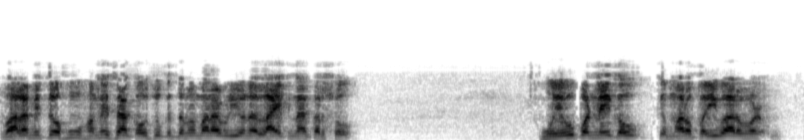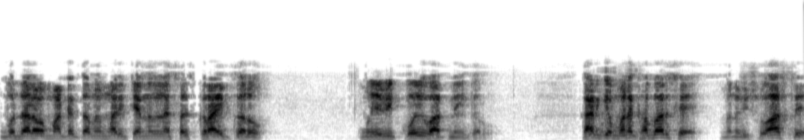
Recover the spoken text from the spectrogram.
વાલા મિત્રો, હું હંમેશા કહું છું કે તમે મારા વિડીયોને લાઇક ના કરશો. હું એવું પણ નહીં કહું કે મારો પરિવાર વધારવા માટે તમે મારી ચેનલને સબસ્ક્રાઇબ કરો. હું એવી કોઈ વાત નહીં કરું. કારણ કે મને ખબર છે, મને વિશ્વાસ છે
